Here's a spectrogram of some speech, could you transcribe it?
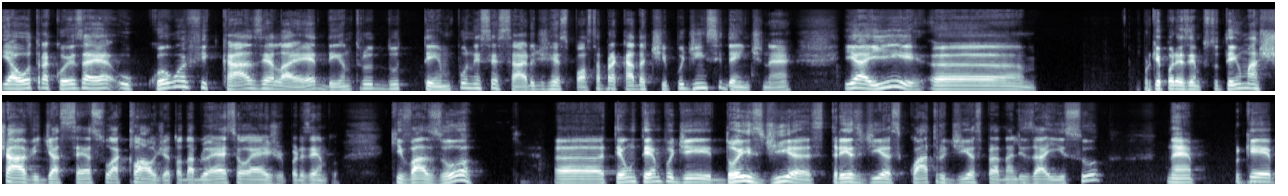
e a outra coisa é o quão eficaz ela é dentro do tempo necessário de resposta para cada tipo de incidente, né? E aí, uh... porque, por exemplo, se tu tem uma chave de acesso à cloud, a tua AWS ou Azure, por exemplo, que vazou, uh, ter um tempo de dois dias, três dias, quatro dias para analisar isso, né? Porque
